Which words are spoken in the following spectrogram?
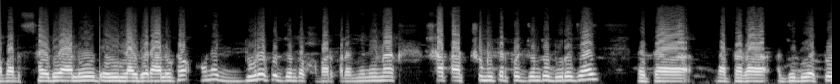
আবার সাইডে আলু, এই লাইটের আলুটা অনেক দূরে পর্যন্ত কভার করে মিনিমাম সাত, আটশো মিটার পর্যন্ত দূরে যায়। এটা আপনারা যদি একটু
